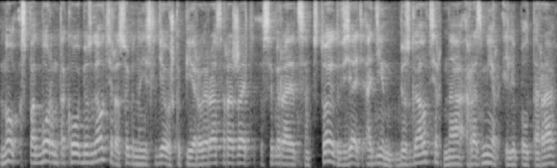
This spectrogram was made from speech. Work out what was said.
Но с подбором такого бюстгальтера, особенно если девушка первый раз рожать собирается, стоит взять один бюстгальтер на размер или полтора полтора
